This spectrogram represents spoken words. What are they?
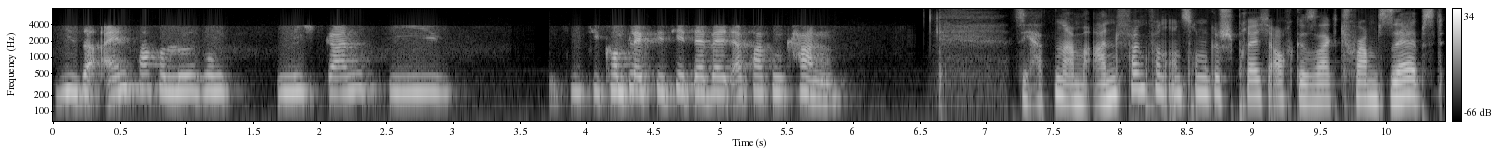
diese einfache Lösung nicht ganz die, die Komplexität der Welt erfassen kann. Sie hatten am Anfang von unserem Gespräch auch gesagt, Trump selbst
